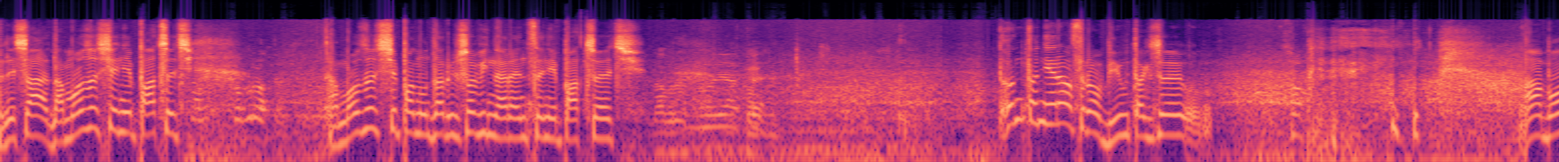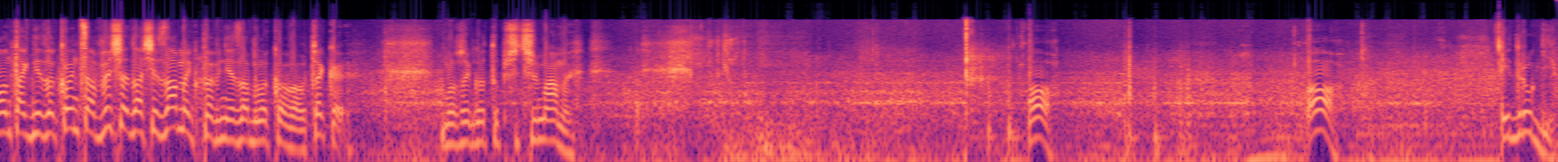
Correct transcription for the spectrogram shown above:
Ryszard, a możesz się nie patrzeć, a możesz się panu Dariuszowi na ręce nie patrzeć? Dobra. No ja. On to nieraz robił, także... A, bo on tak nie do końca wyszedł, a się zamek pewnie zablokował. Czekaj, może go tu przytrzymamy. O! O! I drugi.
